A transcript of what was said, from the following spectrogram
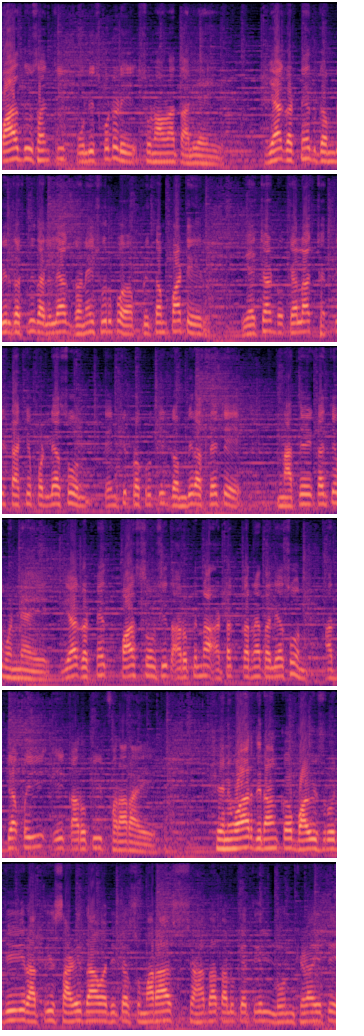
पाच दिवसांची पोलीस कोठडी सुनावण्यात आली आहे. या घटनेत गंभीर जखमी झालेल्या गणेश उर्फ प्रीतम पाटील याच्या डोक्याला छत्तीस टाके पडले असून त्यांची प्रकृती गंभीर असल्याचे नातेवाईकांचे म्हणणे आहे. या घटनेत पाच संशयित आरोपींना अटक करण्यात आली असून अद्यापही एक आरोपी फरार आहे. शनिवार दिनांक बावीस रोजी रात्री साडे दहा वाजेच्या सुमारास शहादा तालुक्यातील लोणखेडा येथे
